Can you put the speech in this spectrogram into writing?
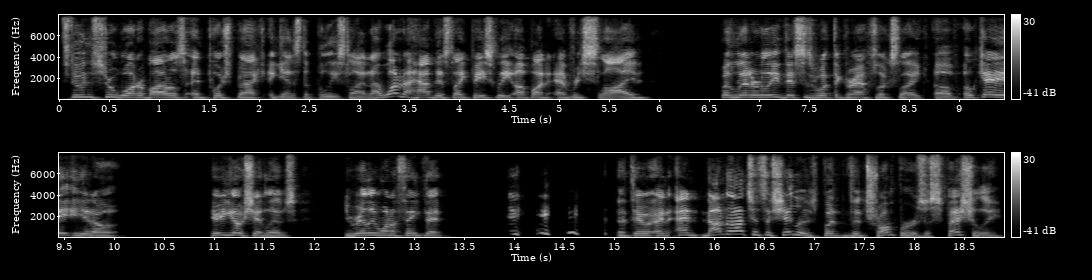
Students threw water bottles and pushed back against the police line. I wanted to have this like basically up on every slide, but literally this is what the graph looks like. Of okay, you know, here you go, shit libs you really want to think that that they were, and and not not just the shitlibs, but the Trumpers especially.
